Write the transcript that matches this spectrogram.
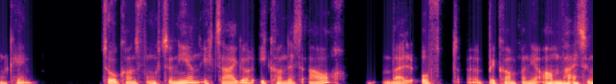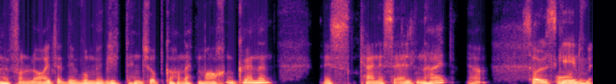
Okay so kann es funktionieren. Ich zeige euch, ich kann das auch, weil oft äh, bekommt man ja Anweisungen von Leuten, die womöglich den Job gar nicht machen können. Das ist keine Seltenheit. Ja. Soll es geben. Und,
